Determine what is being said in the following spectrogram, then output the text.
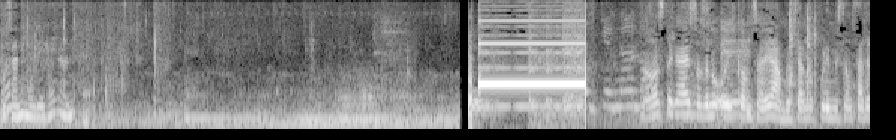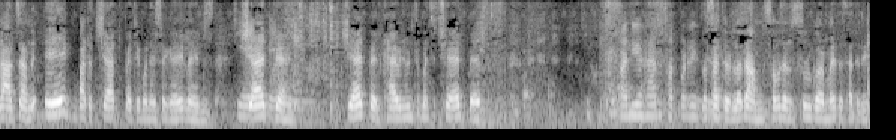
खुर्सानी मैले खाइन नमस्ते गाई सबजना वेलकम छ। है हाम्रो च्यानल पुरी मिसम साथीहरू आज चाहिँ हामीले एकबाट च्याट प्याटी बनाइसक्यो है ल हेर्नुहोस् च्याट प्याट च्याट प्याट खायो भने हुन्छ मान्छे च्याट प्याट ल साथीहरूलाई त हामी सबैजना सुरु गरौँ है त साथीहरू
